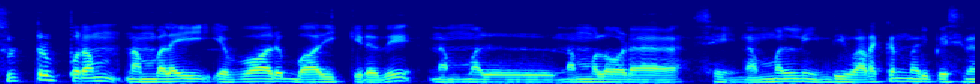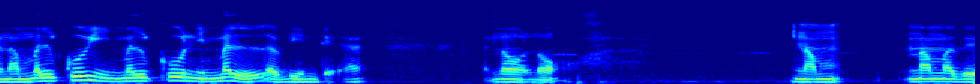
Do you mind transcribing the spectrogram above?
சுற்றுப்புறம் நம்மளை எவ்வாறு பாதிக்கிறது? நம்மள் நம்மளோட சரி நம்மள்னு ஹிந்தி வடக்கன் மாதிரி பேசுகிறேன் நம்மளுக்கும் இம்மலுக்கும் நிம்மல் அப்படின்ட்டு. நோ நோ நம் நமது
